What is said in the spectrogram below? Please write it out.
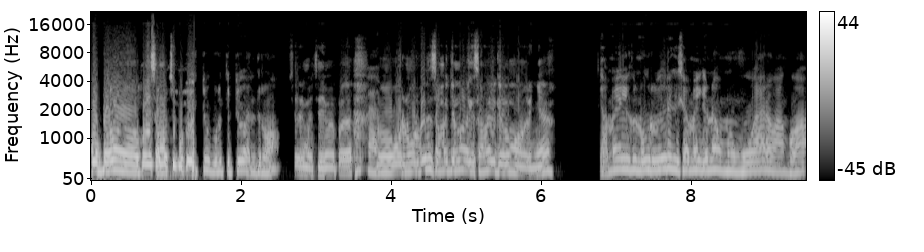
கூப்பிட்டாலும் போய் சமைச்சு கூப்பிட்டு கொடுத்துட்டு வந்துருவோம். சரிம்மா சரிம்மா. இப்ப ஒரு நூறு பேருக்கு சமைக்கணும்னா அதுக்கு சமையலுக்கு எவ்வளவு வாங்குறீங்க? சமையலுக்கு நூறு பேருக்கு சமைக்கணும் மூவாயிரம் வாங்குவோம்.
